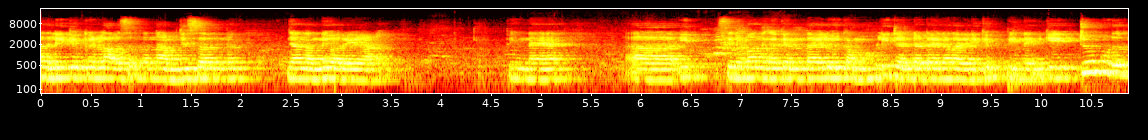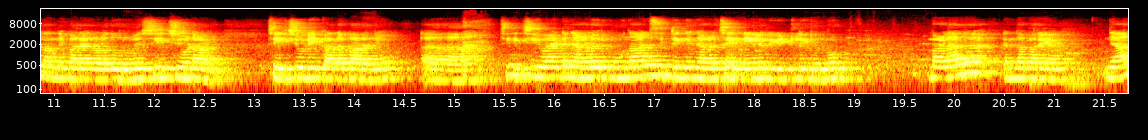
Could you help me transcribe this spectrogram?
അതിലേക്കൊക്കെ ഉള്ള അവസരം തന്ന അംജി സാറിന് ഞാൻ നന്ദി പറയുകയാണ്. പിന്നെ ഈ സിനിമ നിങ്ങൾക്ക് എന്തായാലും ഒരു കംപ്ലീറ്റ് എന്റർടൈനർ ആയിരിക്കും പിന്നെ എനിക്ക് ഏറ്റവും കൂടുതൽ നന്ദി പറയാനുള്ളത് ഉർവശി ചേച്ചിയോടാണ്. ചേച്ചിയോട് ഈ കഥ പറഞ്ഞു. ചേച്ചിയുമായിട്ട് ഞങ്ങൾ ഒരു മൂന്നാൽ സിറ്റിംഗ് ഞങ്ങൾ ചെന്നൈയിൽ വീട്ടിലിരുന്നു. വളരെ എന്താ പറയുക ഞാൻ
